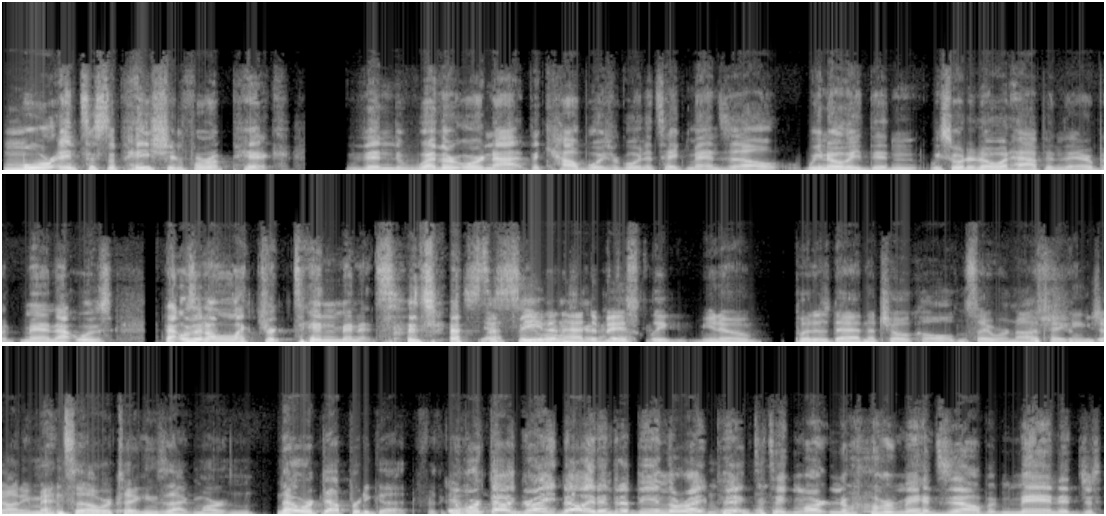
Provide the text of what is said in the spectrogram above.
more anticipation for a pick than whether or not the Cowboys are going to take Manziel. We know they didn't. We sort of know what happened there, but man, that was that was an electric ten minutes just yeah, to see. Stephen had to basically, you know, put his dad in a chokehold and say, "We're not taking Johnny Manziel. We're taking Zack Martin." that worked out pretty good for the. Cowboys. It worked out great. No, it ended up being the right pick to take Martin over Manziel. But man, it just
